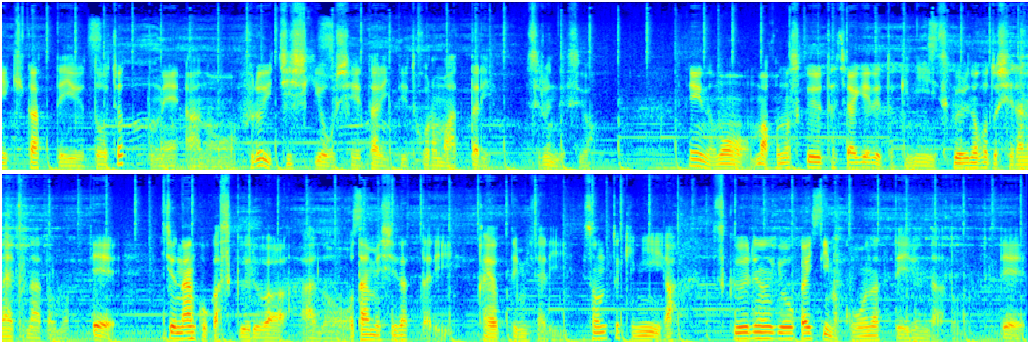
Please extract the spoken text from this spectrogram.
役かっていうと、ちょっとね、あの、古い知識を教えたりっていうところもあったりするんですよ。っていうのも、まあ、このスクール立ち上げるときにスクールのこと知らないとなと思って一応何個かスクールはあのお試しだったり通ってみたりその時にあスクールの業界って今こうなっているんだと思ってて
